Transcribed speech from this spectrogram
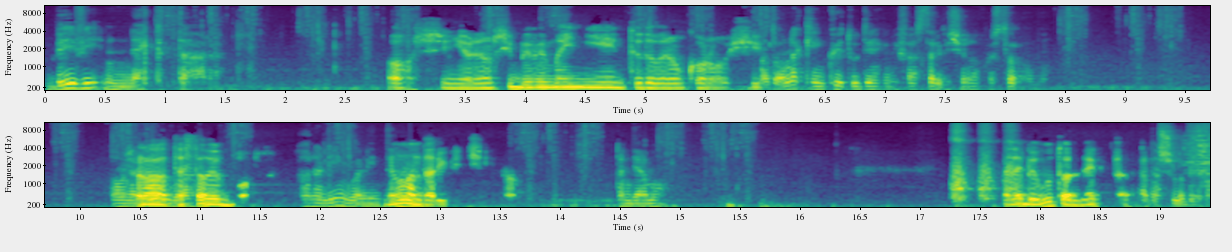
Bevi nectar. Oh signore, non si beve mai niente dove non conosci. Madonna, che inquietudine che mi fa stare vicino a questo robo. Ho una, Sarà la lingua, testa del boss. ho una lingua all'interno. Non andare vicino. Andiamo. L'hai bevuto il nectar? Adesso lo bevo.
